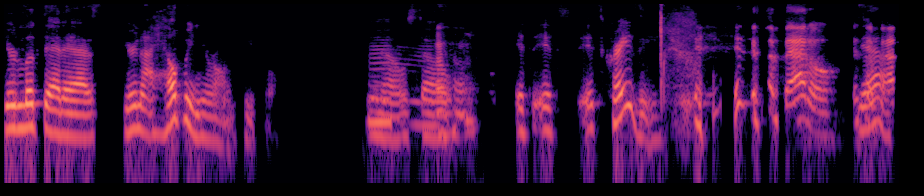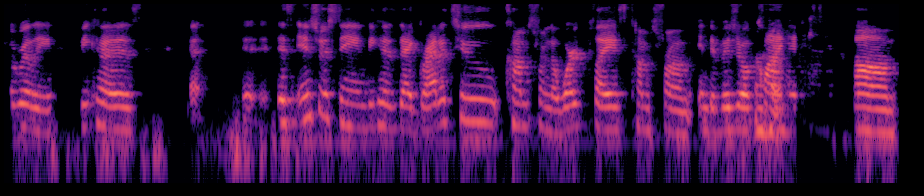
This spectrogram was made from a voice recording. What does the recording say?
you're looked at as you're not helping your own people. You know, so mm-hmm. it's it's it's crazy. it's a battle. It's yeah. a battle really because it's interesting because that gratitude comes from the workplace, comes from individual uh-huh. clients. Um,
